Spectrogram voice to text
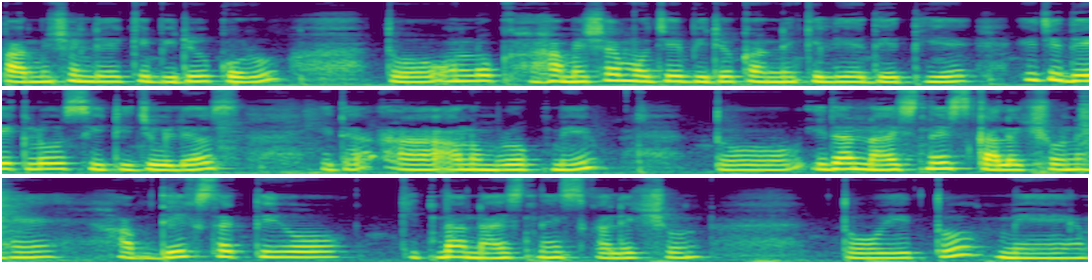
परमिशन ले कर वीडियो करूँ। तो उन लोग हमेशा मुझे वीडियो करने के लिए देती है। ये जी देख लो सिटी ज्वेलर्स इधर आलम रोक में। तो इधर नाइस नाइस कलेक्शन है। आप देख सकती हो, कितना नाइस नाइस कलेक्शन तो ये तो मैं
